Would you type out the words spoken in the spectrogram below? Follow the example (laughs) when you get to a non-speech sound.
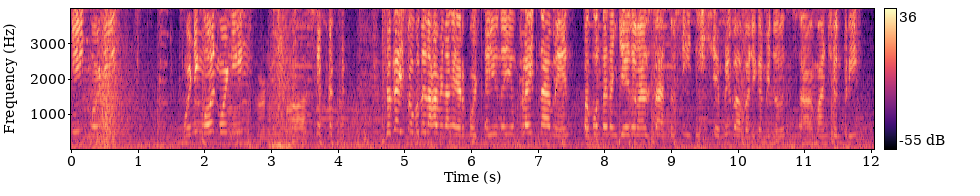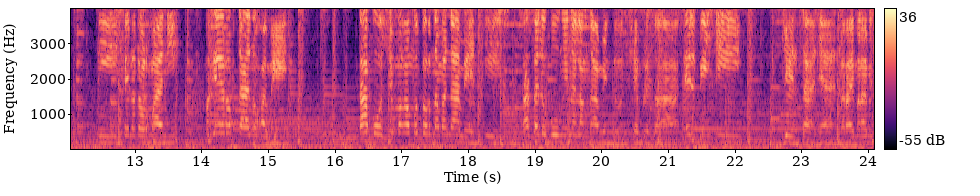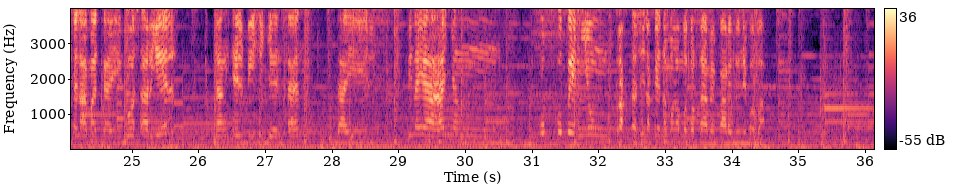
morning, morning. Morning, Mon, morning. Morning, boss. (laughs) So guys, papunta na kami ng airport. Ayun na yung flight namin. Papunta ng General Santos City. Siyempre, babalik kami doon sa Mansion 3 ni Senator Manny. Mag-aeroplano kami. Tapos, yung mga motor naman namin is sasalubungin na lang namin doon. Siyempre sa LBC Gensan. Yan. Maraming maraming salamat kay Boss Ariel ng LBC Gensan dahil pinayahan niyang kupkupin yung truck na sinakyan ng mga motor namin para doon ibaba.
